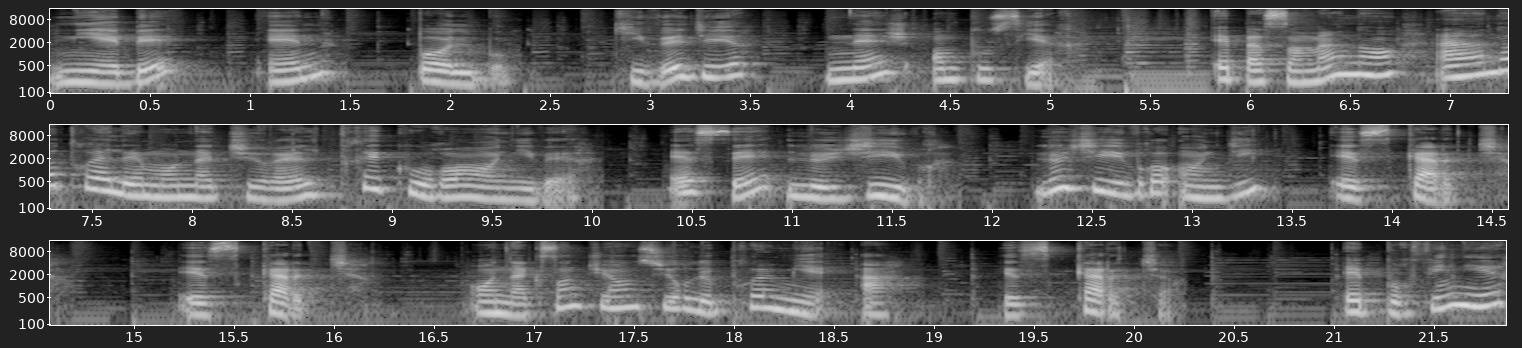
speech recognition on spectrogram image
Nieve en polvo, qui veut dire neige en poussière. Et passons maintenant à un autre élément naturel très courant en hiver, et c'est le givre. Le givre, on dit escarcha. Escarcha. En accentuant sur le premier A. Escarcha. Et pour finir,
